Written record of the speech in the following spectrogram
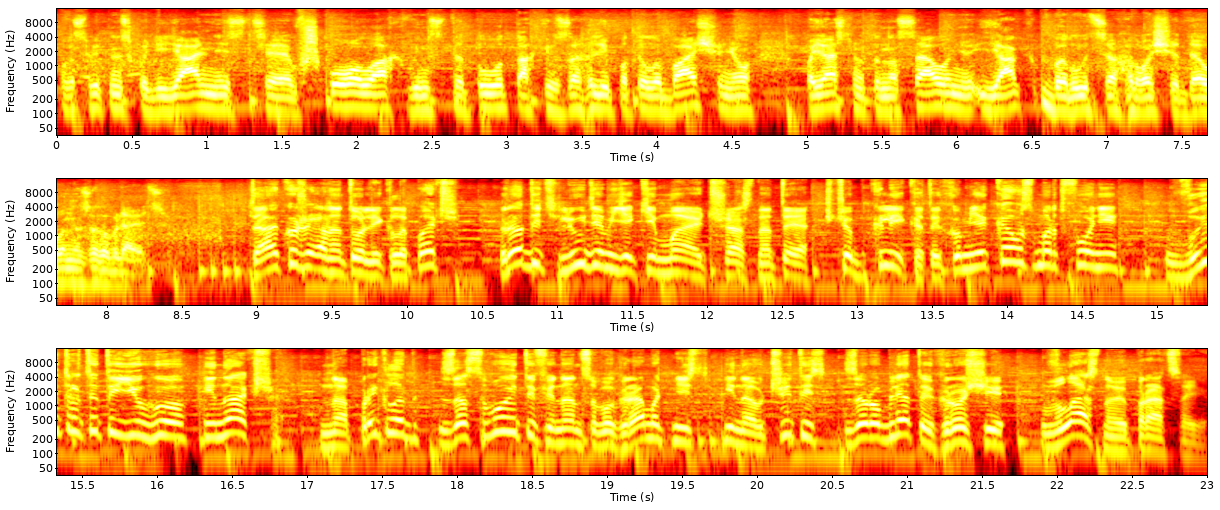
просвітницьку діяльність в школах, в інститутах і взагалі по телебаченню, пояснювати населенню, як беруться гроші, де вони заробляються. Також Анатолій Клепач радить людям, які мають час на те, щоб клікати хом'яка у смартфоні, витратити його інакше. Наприклад, засвоїти фінансову грамотність і навчитись заробляти гроші власною працею.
